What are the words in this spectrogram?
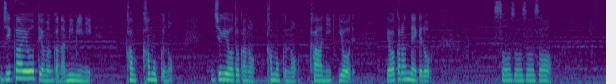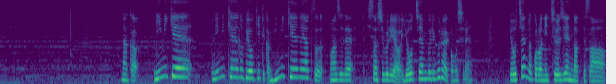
自家用って読むんかな？耳に。科目の。授業とかの科目の「科」に「用」で。いや分からんねえけど。そうそうそうそう。なんか耳系耳系の病気っていうか耳系のやつマジで久しぶりやわ。幼稚園ぶりぐらいかもしれん。幼稚園の頃に中耳炎になってさ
